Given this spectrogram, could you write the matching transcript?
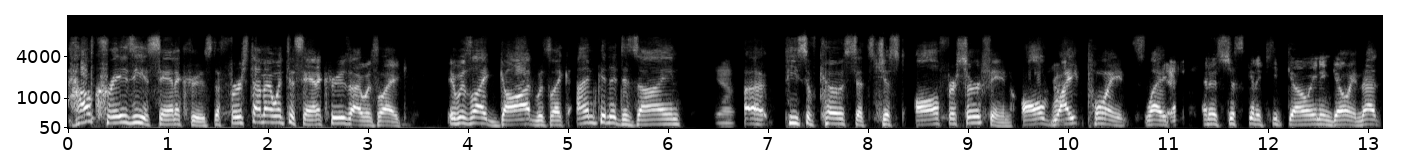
how crazy is Santa Cruz? The first time I went to Santa Cruz, I was like, it was like God was like, I'm going to design Yeah. a piece of coast that's just all for surfing, all right points, like, Yeah. and it's just going to keep going and going. That,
